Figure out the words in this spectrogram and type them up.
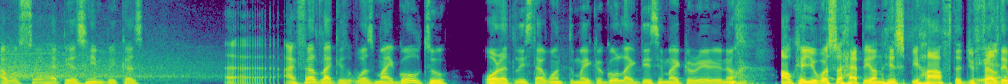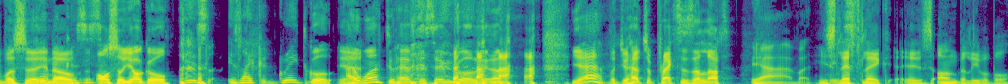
i was so happy as him because uh, i felt like it was my goal too or at least i want to make a goal like this in my career you know Okay, you were so happy on his behalf that you felt it was, uh, Yeah, you know, he's a- also your goal. it's, it's like a great goal Yeah. i want to have the same goal you know yeah, but you have to practice a lot. yeah but His left leg is unbelievable.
